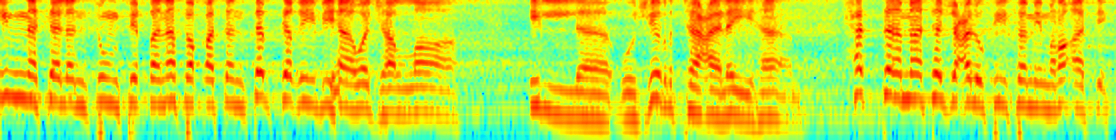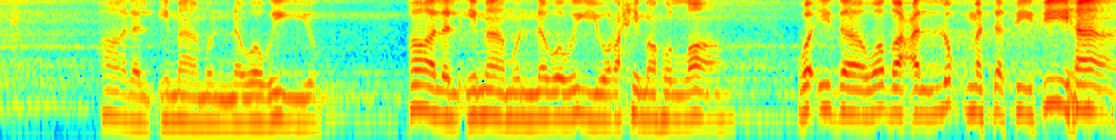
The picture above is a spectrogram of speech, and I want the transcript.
إنك لن تنفق نفقة تبتغي بها وجه الله إلا أجرت عليها حتى ما تجعل في فم امرأتك. قال الإمام النووي قال الإمام النووي رحمه الله وإذا وضع اللقمة في فيها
